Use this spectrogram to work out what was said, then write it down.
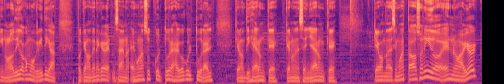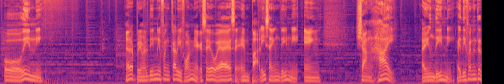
y no lo digo como crítica, porque no tiene que ver, o sea, es una subcultura, es algo cultural que nos dijeron que, que nos enseñaron que, que cuando decimos Estados Unidos es Nueva York o Disney. Era el primer Disney fue en California, qué sé yo, vea ese. En París hay un Disney. En Shanghai hay un Disney. Hay diferentes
